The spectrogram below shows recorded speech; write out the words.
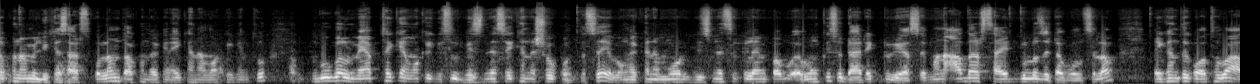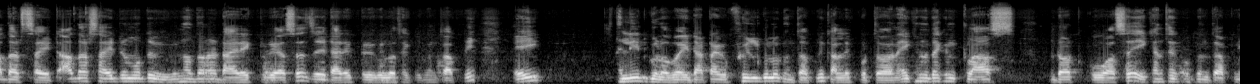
যখন আমি লিখে সার্চ করলাম, তখন দেখেন এখানে আমাকে কিন্তু গুগল ম্যাপ থেকে আমাকে কিছু বিজনেস এখানে শো করতেছে এবং এখানে মোর বিজনেস ক্লেম পাবো এবং কিছু ডাইরেক্টরি আছে। মানে আদার সাইটগুলো যেটা বলছিলাম, এখান থেকে অথবা আদার সাইট আদার সাইটের মধ্যে বিভিন্ন ধরনের ডাইরেক্টরি আছে, যে ডাইরেক্টরি গুলো থেকে কিন্তু আপনি এই লিডগুলো বা এই ডাটা ফিল্ডগুলো কিন্তু আপনি কালেক্ট করতে পারেন। এখানে দেখেন ক্লাস ডট কো আছে। এখান থেকেও কিন্তু আপনি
